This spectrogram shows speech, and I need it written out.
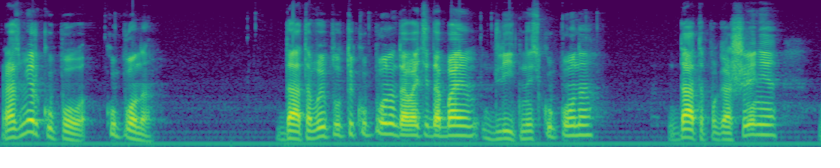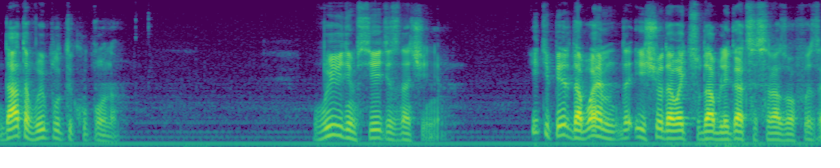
Размер купова, купона. Дата выплаты купона давайте добавим. Длительность купона дата погашения, дата выплаты купона. Выведем все эти значения. И теперь добавим еще давайте сюда облигации сразу АФЗ.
